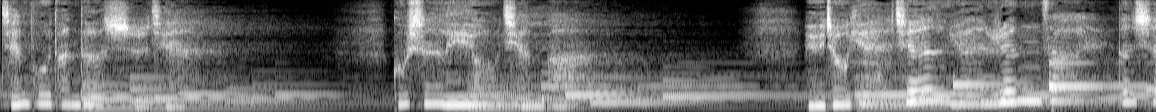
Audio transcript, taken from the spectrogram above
剪不断的时间，故事里有牵绊，宇宙也渐远，人在灯下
